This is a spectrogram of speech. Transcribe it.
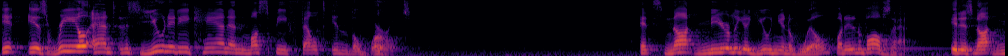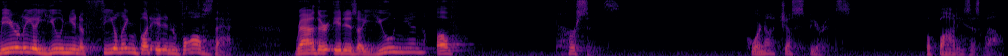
It is real, and this unity can and must be felt in the world. It's not merely a union of will, but it involves that. It is not merely a union of feeling, but it involves that. Rather, it is a union of persons who are not just spirits, but bodies as well.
